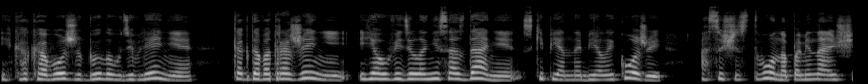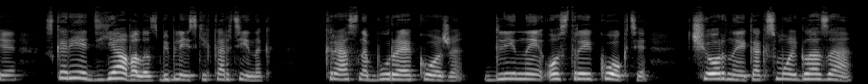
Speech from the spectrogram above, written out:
И каково же было удивление, когда в отражении я увидела не создание с кипенно-белой кожей, а существо, напоминающее скорее дьявола с библейских картинок. Красно-бурая кожа, длинные острые когти, черные, как смоль, глаза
